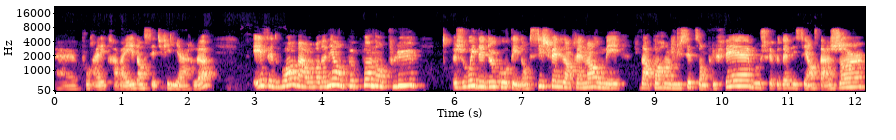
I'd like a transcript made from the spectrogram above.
euh, pour aller travailler dans cette filière-là. Et c'est de voir, ben, à un moment donné, on peut pas non plus jouer des deux côtés. Donc, si je fais des entraînements où mes les apports en glucides sont plus faibles ou je fais peut-être des séances à jeun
